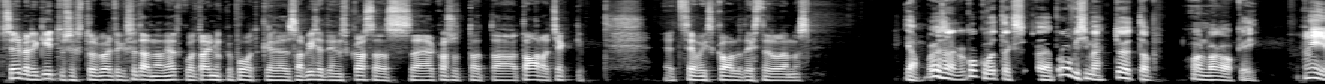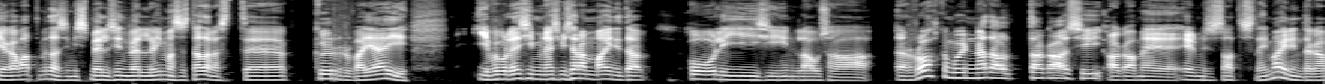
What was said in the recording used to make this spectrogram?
Selveri kiituseks tuleb öelda ka seda, et nad on jätkuvalt ainuke pood, kellel saab iseteeninduskassas äh, kasutada Taara tšekki. et see võiks ka olla teistel olemas. ja ühesõnaga kokkuvõtteks äh, proovisime, töötab, on väga okei okay.. nii, aga vaatame edasi, mis meil siin veel viimasest nädalast äh, kõrva jäi. ja võib-olla esimene asi, mis ära mainida, oli siin lausa rohkem kui nädal tagasi, aga me eelmises saates seda ei maininud, aga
